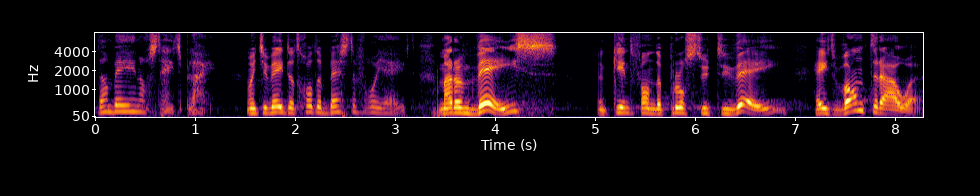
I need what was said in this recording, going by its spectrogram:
dan ben je nog steeds blij. Want je weet dat God het beste voor je heeft. Maar een wees, een kind van de prostituee, heeft wantrouwen,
